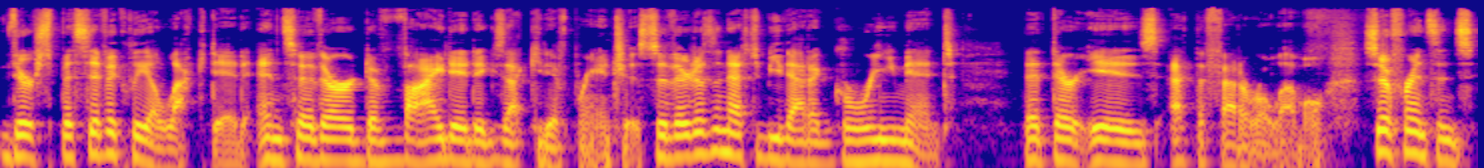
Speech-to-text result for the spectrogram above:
they're specifically elected, and so there are divided executive branches. So there doesn't have to be that agreement that there is at the federal level. So, for instance,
